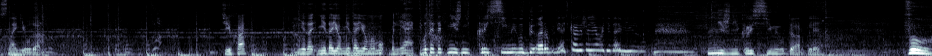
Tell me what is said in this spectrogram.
с ноги удар. Тихо. Не, да- не даем, не даем ему. Блять, вот этот нижний крысиный удар, блять, как же я его ненавижу. Нижний крысиный удар, блять. Фу.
